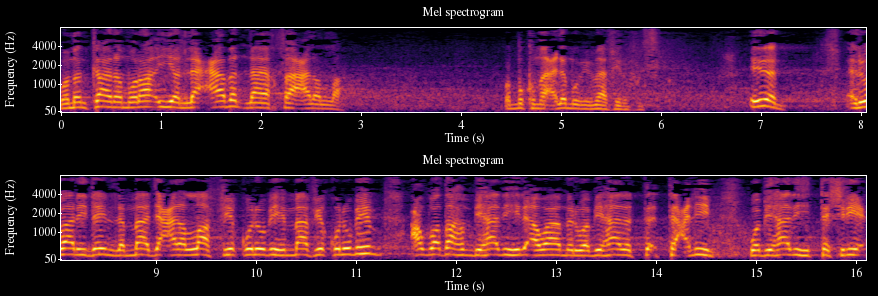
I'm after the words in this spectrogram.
ومن كان مرائيا لعابا لا يخفى على الله. ربكم أعلم بما في نفوسكم إذا الوالدين لما جعل الله في قلوبهم ما في قلوبهم عوضهم بهذه الأوامر وبهذا التعليم وبهذه التشريع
